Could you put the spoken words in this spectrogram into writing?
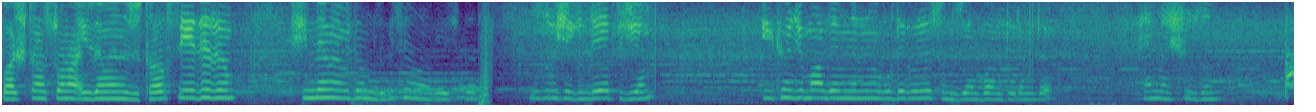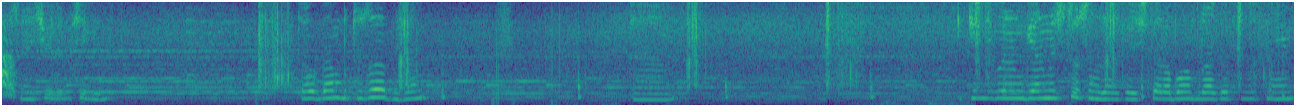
baştan sona izlemenizi tavsiye ederim. Şimdi hemen videomuza geçelim arkadaşlar. Hızlı bir şekilde yapacağım. İlk önce malzemelerimi burada görüyorsunuz envanterimde. Hemen şuradan. Sen şöyle bir çekeyim. Tabii ben bu tuzağı yapacağım. Ee, ikinci bölüm gelmek istiyorsanız arkadaşlar abone like atmayı unutmayın.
